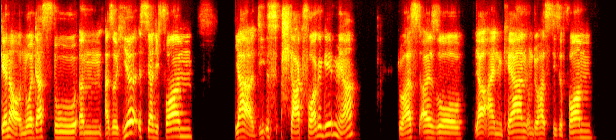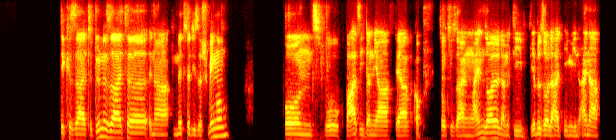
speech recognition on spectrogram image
Genau, nur dass du, ähm, also hier ist ja die Form ja, die ist stark vorgegeben, ja. Du hast also ja einen Kern und du hast diese Form, dicke Seite, dünne Seite, in der Mitte diese Schwingung und wo quasi dann ja der Kopf sozusagen rein soll, damit die Wirbelsäule halt irgendwie in einer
